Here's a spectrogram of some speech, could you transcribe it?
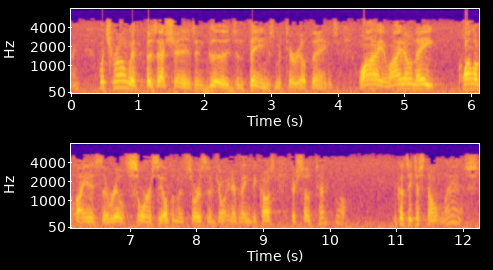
Right? What's wrong with possessions and goods and things, material things? Why, why don't they qualify as the real source, the ultimate source of joy and everything? Because they're so temporal. Because they just don't last.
